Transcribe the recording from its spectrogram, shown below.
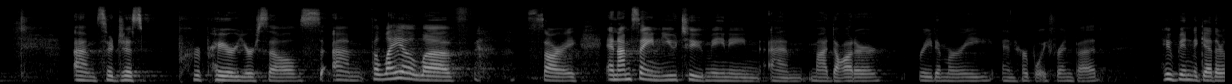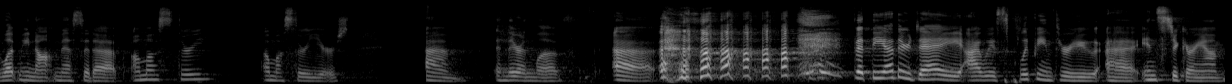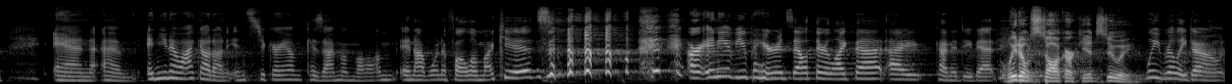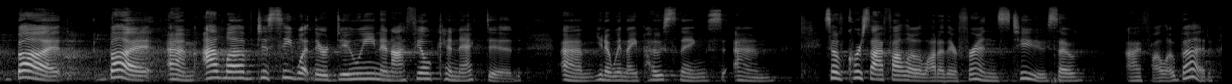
Um, so just prepare yourselves. Um, phileo love, sorry, and I'm saying you two, meaning um, my daughter, Rita Marie, and her boyfriend, Bud, who've been together, let me not mess it up, almost three? Almost three years. Um, and they're in love. Uh, but the other day, I was flipping through uh, Instagram, And, um, and you know, I got on Instagram because I'm a mom and I want to follow my kids. Are any of you parents out there like that? I kind of do that. We don't stalk our kids, do we? We really don't. But, but um, I love to see what they're doing and I feel connected, um, you know, when they post things. Um, so, of course, I follow a lot of their friends too. So I follow Bud.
